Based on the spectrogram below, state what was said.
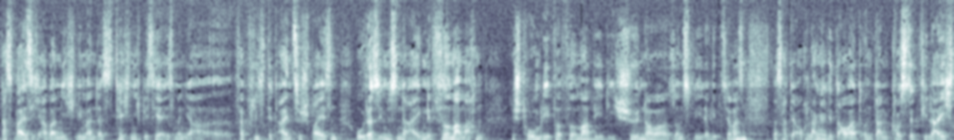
Das weiß ich aber nicht, wie man das technisch bisher ist man ja äh, verpflichtet einzuspeisen oder sie müssen eine eigene Firma machen, eine Stromlieferfirma wie die Schönauer, sonst wie, da gibt es ja was. Mhm. Das hat ja auch lange gedauert und dann kostet vielleicht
